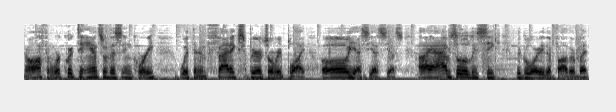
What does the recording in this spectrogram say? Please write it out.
Now, often we're quick to answer this inquiry with an emphatic spiritual reply. Oh, yes, yes, yes. I absolutely seek the glory of the Father. But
